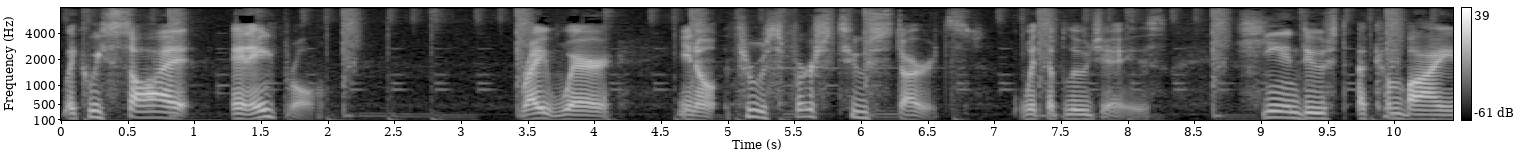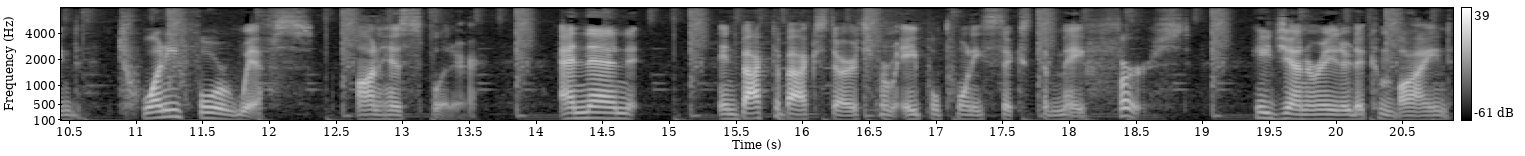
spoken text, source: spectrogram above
Like we saw it in April, right? Where, you know, through his first two starts with the Blue Jays, he induced a combined 24 whiffs on his splitter. And then in back to back starts from April 26th to May 1st, he generated a combined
